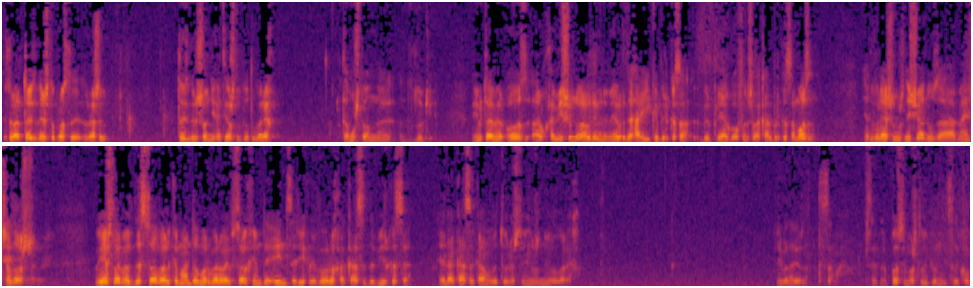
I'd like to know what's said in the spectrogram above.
То есть, то есть говорит, что просто Раши, то есть говорит, что он не хотел, чтобы тот лаварех, потому что он э, дзуки. Им томер о хамишим мевр дага ика бирприагов, он шалакар биркасамозен. Я добавляю, что нужно еще одну за майн шалош. Вешламер де совар команд домар баровай псохим де эйн царих леворох акаса до биркаса или акаса кама ватуля, что не нужно его варех. Либо, наверное, это самое. После может выполнить целиком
